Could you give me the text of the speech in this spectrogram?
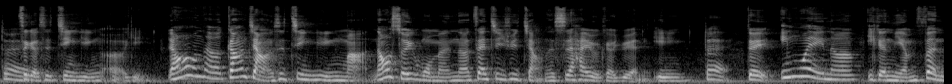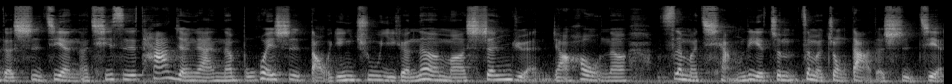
对，这个是静音而已。然后呢，刚刚讲的是静音嘛，然后所以我们呢再继续讲的是还有一个原因，对对，因为呢一个年份的事件呢，其实它仍然呢不会是导音出一个那么深远，然后呢这么强烈、这这么重大的事件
